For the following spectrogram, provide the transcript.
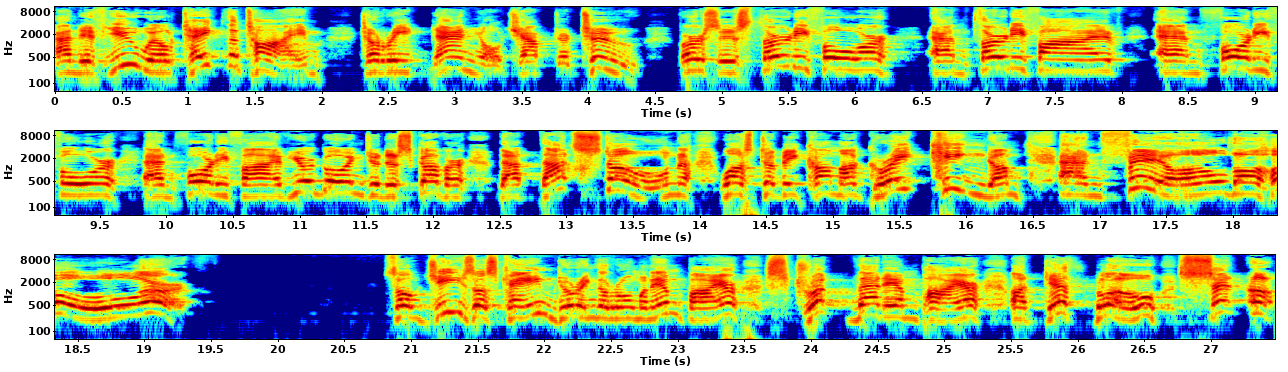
And if you will take the time to read Daniel chapter 2, verses 34 and 35 and 44 and 45, you're going to discover that that stone was to become a great kingdom and fill the whole earth. So Jesus came during the Roman Empire, struck that empire a death blow, set up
